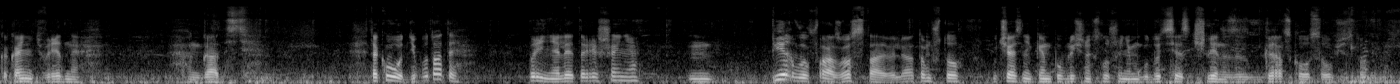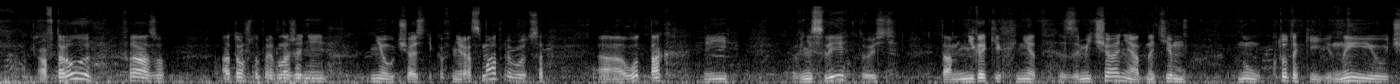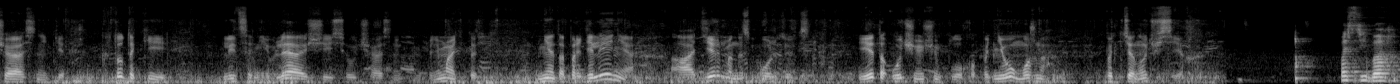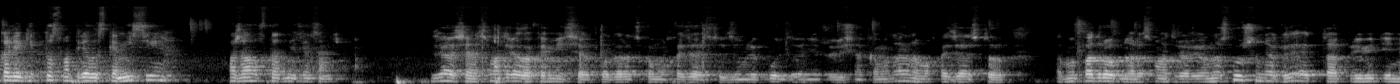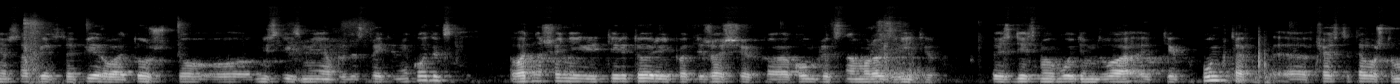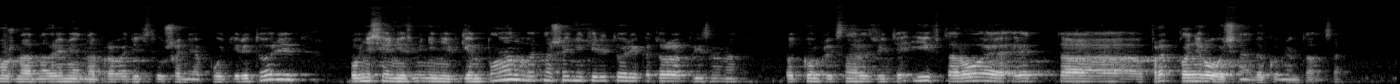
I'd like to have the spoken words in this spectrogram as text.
какая-нибудь вредная гадость. Так вот, депутаты приняли это решение. Первую фразу оставили о том, что участниками публичных слушаний могут быть все члены городского сообщества. А вторую фразу о том, что предложения не участников не рассматриваются, а, вот так и внесли. То есть там никаких нет замечаний на тему, ну, кто такие иные участники, кто такие лица, не являющиеся участниками. Понимаете, то есть нет определения, а термин используется. И это очень-очень плохо. Под него можно подтянуть всех. Спасибо. Коллеги, кто смотрел из комиссии? Пожалуйста, Дмитрий Александрович. Сегодня смотрела комиссия по городскому хозяйству, землепользованию, жилищно-коммунальному хозяйству. Мы подробно рассматривали его на слушаниях. Это приведение в соответствие первое, то, что э, внесли изменения в градостроительный кодекс в отношении территорий, подлежащих э, комплексному развитию. То есть здесь мы вводим два этих пункта э, в части того, что можно одновременно проводить слушания по территории – по внесению изменений в генплан в отношении территории, которая признана под комплексное развитие. И второе – это планировочная документация.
